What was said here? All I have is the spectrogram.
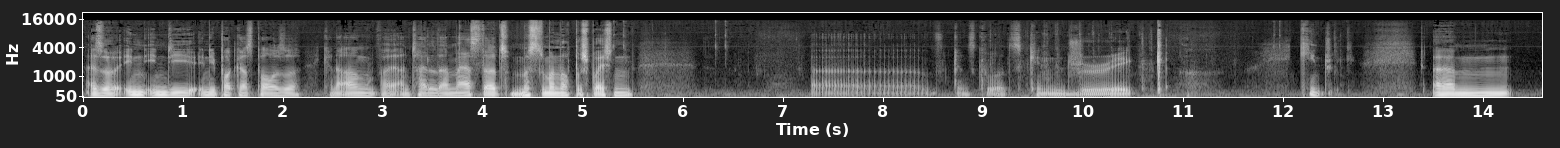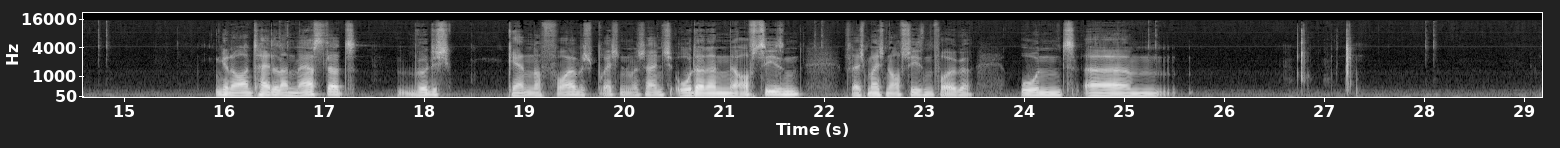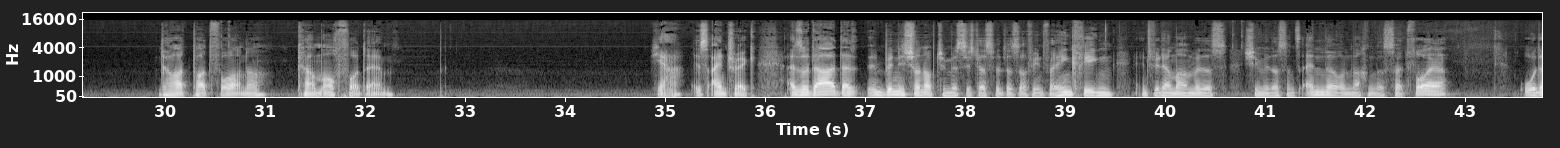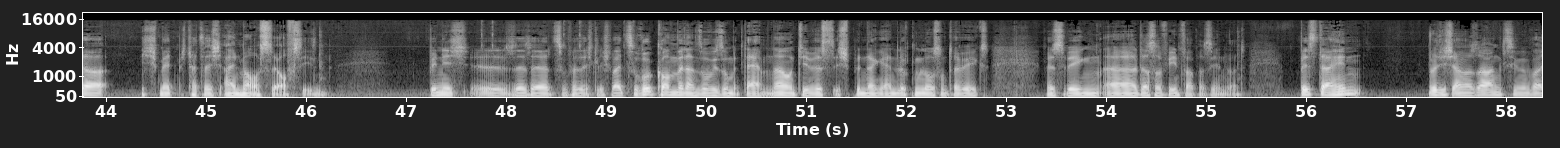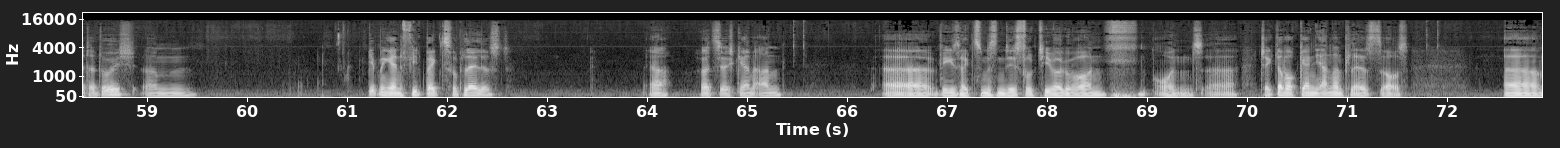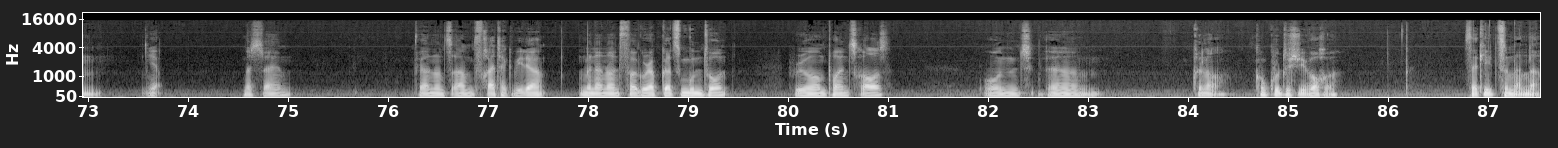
also in, in die, in die Podcast-Pause. Keine Ahnung, weil Untitled Unmastered müsste man noch besprechen. Äh, ganz kurz, Kendrick. Kendrick. Ähm, genau, Untitled Unmastered würde ich gerne noch vorher besprechen wahrscheinlich oder dann in der Offseason. Vielleicht mache ich eine Offseason-Folge. Und ähm, der Hard Part 4, ne? Kam auch vor Damn. Ja, ist ein Track. Also da, da bin ich schon optimistisch, dass wir das auf jeden Fall hinkriegen. Entweder machen wir das, schieben wir das ans Ende und machen das halt vorher. Oder ich melde mich tatsächlich einmal aus der Offseason. Bin ich äh, sehr, sehr zuversichtlich, weil zurückkommen wir dann sowieso mit Damn, ne? Und ihr wisst, ich bin da gern lückenlos unterwegs. Weswegen äh, das auf jeden Fall passieren wird. Bis dahin würde ich einmal sagen, ziehen wir weiter durch. Ähm, gebt mir gerne Feedback zur Playlist. Ja, hört sie euch gerne an. Äh, wie gesagt, ist ein bisschen destruktiver geworden. Und äh, checkt aber auch gerne die anderen Playlists aus. Ähm, ja, bis dahin. Wir hören uns am Freitag wieder mit einer neuen Folge Rap Girls im guten Ton. River Points raus. Und ähm, genau, kommt gut durch die Woche. Seid lieb zueinander.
